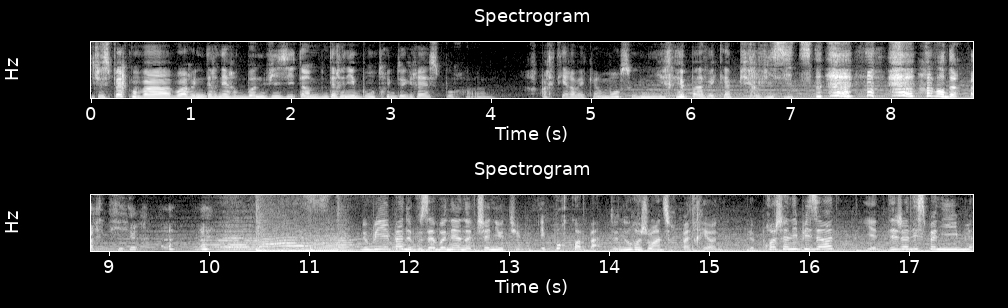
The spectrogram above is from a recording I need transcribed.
J'espère qu'on va avoir une dernière bonne visite, un dernier bon truc de Grèce pour euh, repartir avec un bon souvenir et pas avec la pire visite avant de repartir. N'oubliez pas de vous abonner à notre chaîne YouTube et pourquoi pas de nous rejoindre sur Patreon. Le prochain épisode y est déjà disponible.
